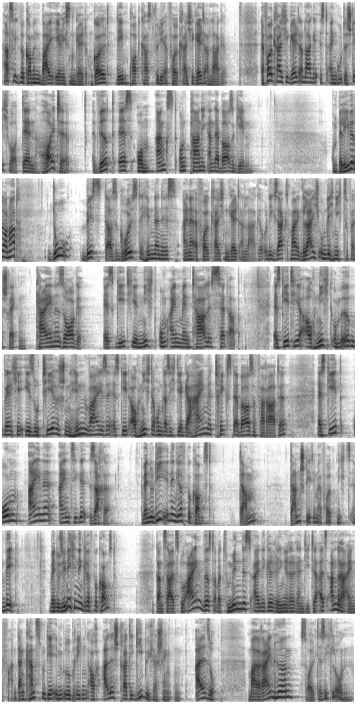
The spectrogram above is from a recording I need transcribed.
Herzlich willkommen bei Erichsen Geld und Gold, dem Podcast für die erfolgreiche Geldanlage. Erfolgreiche Geldanlage ist ein gutes Stichwort, denn heute wird es um Angst und Panik an der Börse gehen. Und believe it or not, du bist das größte Hindernis einer erfolgreichen Geldanlage. Und ich sag's mal gleich, um dich nicht zu verschrecken. Keine Sorge. Es geht hier nicht um ein mentales Setup. Es geht hier auch nicht um irgendwelche esoterischen Hinweise. Es geht auch nicht darum, dass ich dir geheime Tricks der Börse verrate. Es geht um eine einzige Sache. Wenn du die in den Griff bekommst, dann, dann steht dem Erfolg nichts im Weg. Wenn du sie nicht in den Griff bekommst, dann zahlst du ein, wirst aber zumindest eine geringere Rendite als andere einfahren. Dann kannst du dir im Übrigen auch alle Strategiebücher schenken. Also, mal reinhören, sollte sich lohnen.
